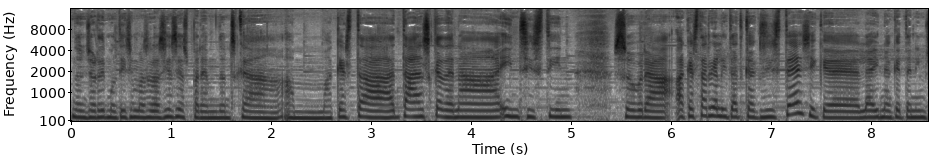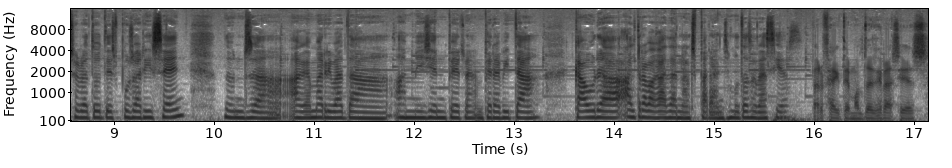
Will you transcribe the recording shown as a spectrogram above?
Doncs Jordi, moltíssimes gràcies i esperem doncs, que amb aquesta tasca d'anar insistint sobre aquesta realitat que existeix i que l'eina que tenim sobretot és posar-hi seny, doncs eh, haguem arribat a, a més gent per, per evitar caure altra vegada en els paranys. Moltes gràcies. Perfecte, moltes gràcies.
